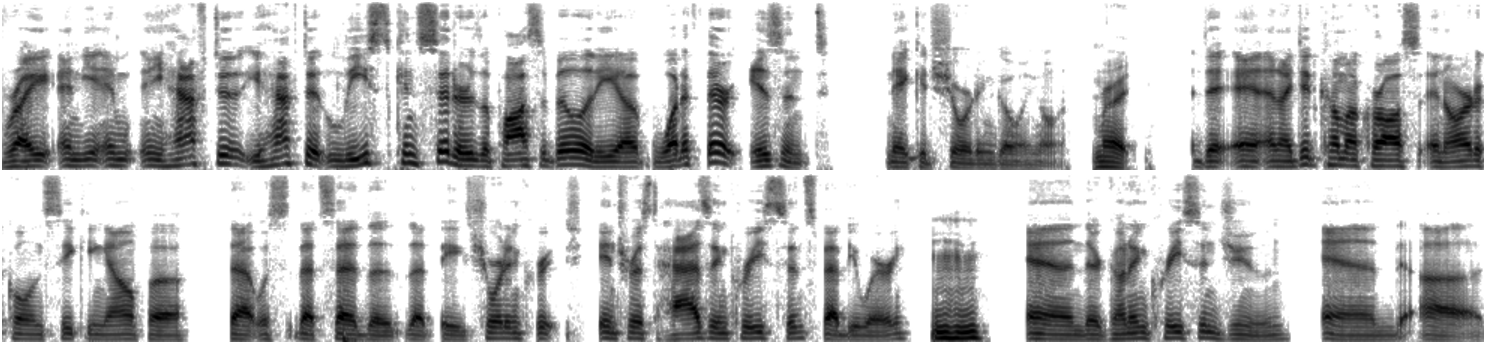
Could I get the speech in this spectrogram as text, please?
Right, and you, and, you have to you have to at least consider the possibility of what if there isn't naked shorting going on. Right. The- and I did come across an article in Seeking Alpha that was that said that that the short incre- interest has increased since February. Mm-hmm. and they're going to increase in June. And uh,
